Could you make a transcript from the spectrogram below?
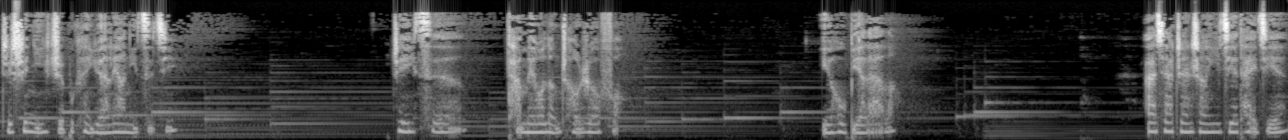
只是你一直不肯原谅你自己。这一次，他没有冷嘲热讽。以后别来了。阿夏站上一阶台阶，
